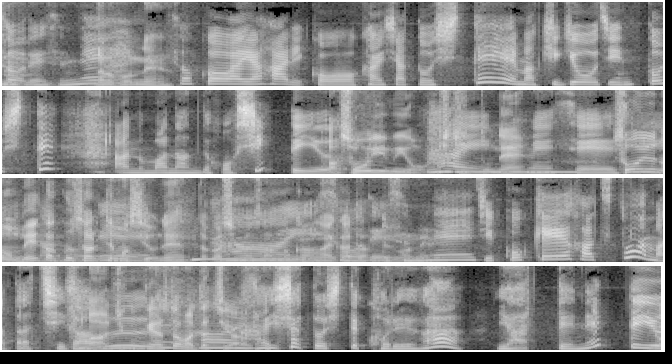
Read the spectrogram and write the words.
そうですね。んなるほどね。そこはやはりこう会社として、まあ企業人としてあの学んでほしいっていう。あそういう意味をきはい、ちんとね、メッセージそういうのを明確されてますよね。ね高島さんの考え方っていうのははい、そうですね。ね。自己啓発とはまた違う。あ自己啓発とはまた違う。はい会社としてこれはやってねっていう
